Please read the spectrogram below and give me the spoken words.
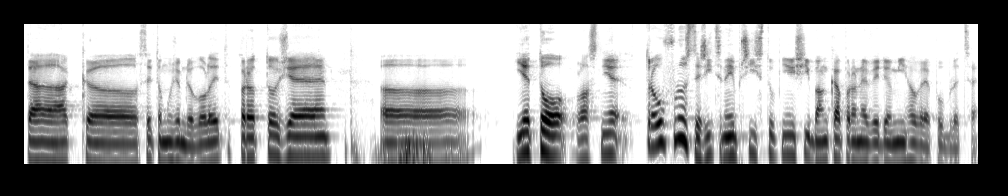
tak uh, si to můžeme dovolit, protože uh, je to vlastně, troufnu si říct, nejpřístupnější banka pro nevědomího v republice.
